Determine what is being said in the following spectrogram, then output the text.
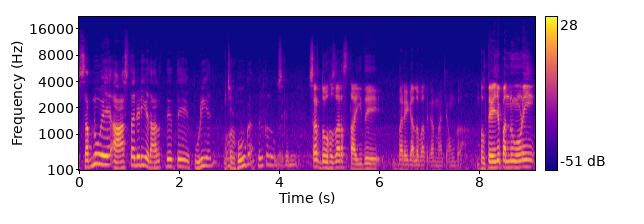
ਸਭ ਨੂੰ ਇਹ ਆਸ ਤਾਂ ਜਿਹੜੀ ਅਦਾਲਤ ਦੇ ਉੱਤੇ ਪੂਰੀ ਹੈ ਜੀ। ਔਰ ਹੋਊਗਾ ਬਿਲਕੁਲ ਹੋਊਗਾ। ਕਿ ਨਹੀਂ ਸਰ 2027 ਦੇ ਬਾਰੇ ਗੱਲਬਾਤ ਕਰਨਾ ਚਾਹੂੰਗਾ। ਬਲਤੇਜ ਪੰਨੂ ਹੋਣੀ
